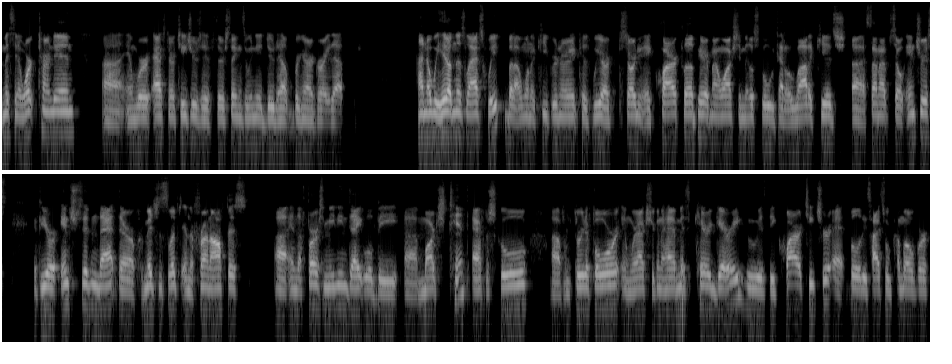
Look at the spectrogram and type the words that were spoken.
missing work turned in. and we're asking our teachers if there's things we need to do to help bring our grade up. I know we hit on this last week, but I want to keep reiterating because we are starting a choir club here at Mount Washington Middle School. We've had a lot of kids uh, sign up, so interest. If you're interested in that, there are permission slips in the front office. Uh, and the first meeting date will be uh, March 10th after school uh, from 3 to 4. And we're actually going to have Miss Carrie Gary, who is the choir teacher at Bull High School, come over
